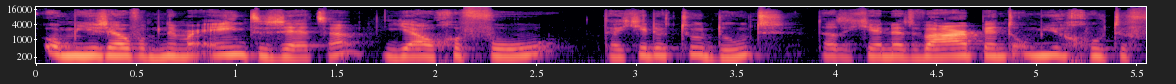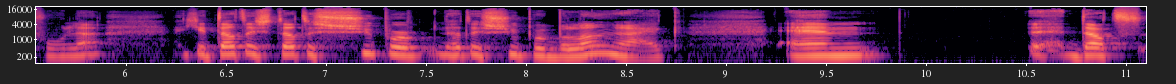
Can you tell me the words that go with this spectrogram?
om jezelf op nummer 1 te zetten, jouw gevoel, dat je ertoe doet, dat je het waard bent om je goed te voelen. Weet je, dat is, dat is, super, dat is super belangrijk. En eh, dat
